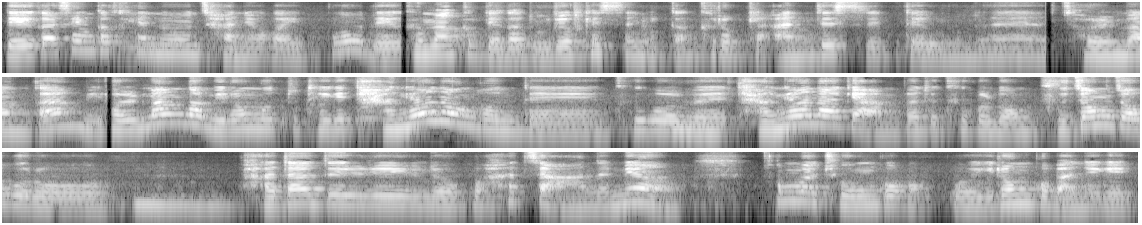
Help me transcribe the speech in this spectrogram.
내가 생각해놓은 자녀가 있고, 내 그만큼 내가 노력했으니까 그렇게 안 됐을 때 오는 절망감? 절망감 이런 것도 되게 당연한 건데, 그걸 음. 왜 당연하게 안 받아, 그걸 너무 부정적으로 음. 받아들이려고 하지 않으면 정말 좋은 것 같고, 이런 거 만약에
